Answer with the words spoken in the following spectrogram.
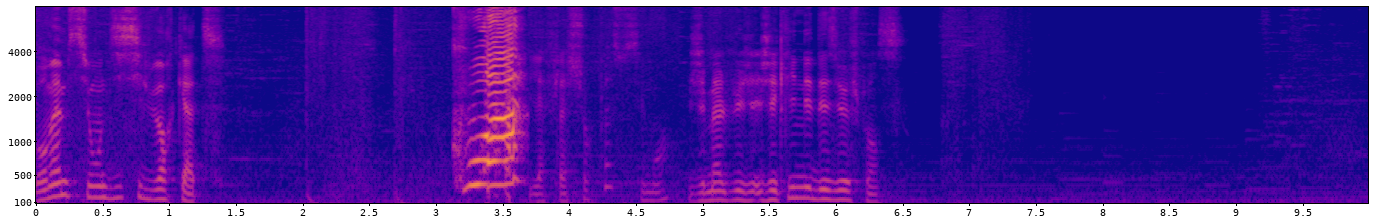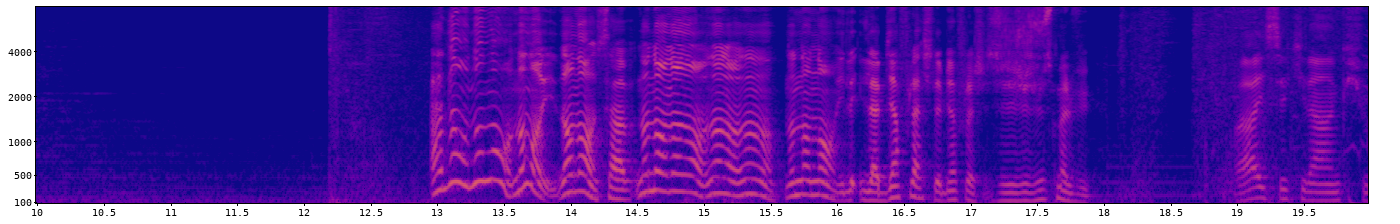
Bon, même si on dit Silver 4. Quoi Il a flash sur place ou c'est moi J'ai mal vu, j'ai cligné des yeux, je pense. Ah non, non, non, non, non, non, non, ça... Non, non, non, non, non, non, non, non, non, non, il, a bien flash, il a bien flash. J'ai juste mal vu. Voilà, il sait qu'il a un Q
